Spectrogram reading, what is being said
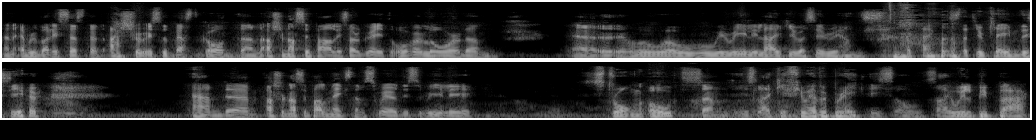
And everybody says that Ashur is the best god, and Ashurnasirpal is our great overlord, and uh, whoa, whoa, we really like you Assyrians. Thanks that you came this year. And uh, Ashurnasirpal makes them swear this really strong oaths, and he's like, if you ever break these oaths, I will be back,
